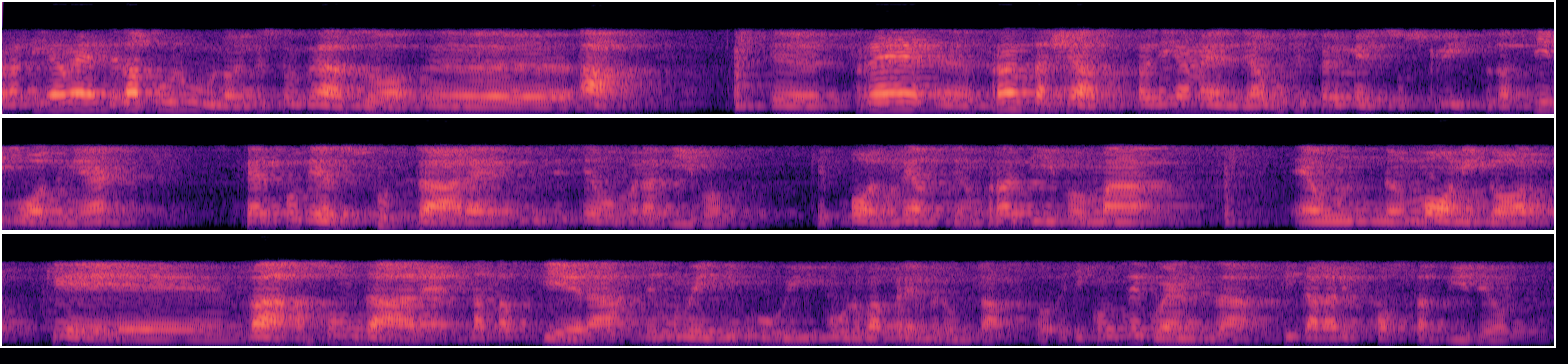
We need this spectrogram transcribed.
praticamente l'Apple 1 in questo caso eh, ha eh, Fre, eh, Franza Schatz praticamente ha avuto il permesso scritto da Steve Wozniak per poter sfruttare il sistema operativo, che poi non è un sistema operativo ma è un monitor che va a sondare la tastiera nel momento in cui uno va a premere un tasto e di conseguenza ti dà la risposta al video.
